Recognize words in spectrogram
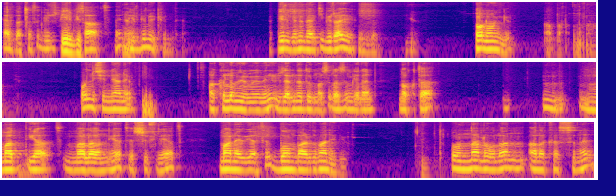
Her dakikası bir, Bir gün. saat. Değil. Bir gün hükmünde. Bir günü belki bir ay hükmünde. Son on gün. Allah Allah. Onun için yani akıllı bir müminin üzerinde durması lazım gelen nokta maddiyat, malaniyat ve süfliyat maneviyatı bombardıman ediyor. Onlarla olan alakasını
